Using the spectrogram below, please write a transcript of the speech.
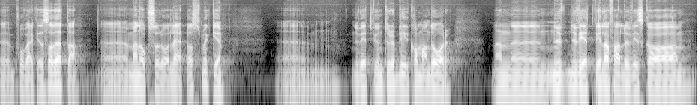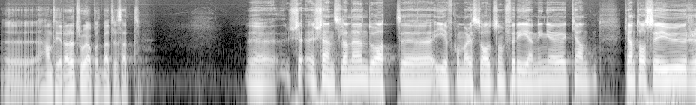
eh, påverkades av detta. Eh, men också då lärt oss mycket. Eh, nu vet vi ju inte hur det blir kommande år. Men nu, nu vet vi i alla fall hur vi ska hantera det tror jag på ett bättre sätt. Känslan är ändå att IFK Mariestad som förening kan, kan ta sig ur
